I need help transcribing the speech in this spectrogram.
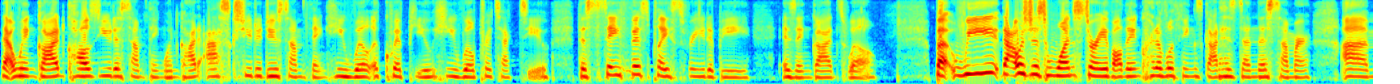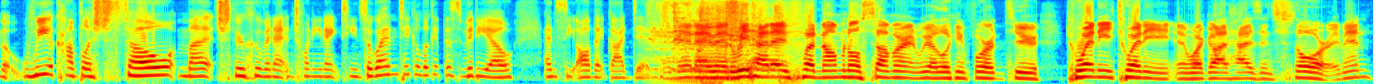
that when God calls you to something, when God asks you to do something, He will equip you, He will protect you. The safest place for you to be is in God's will. But we, that was just one story of all the incredible things God has done this summer. Um, we accomplished so much through Juvenet in 2019. So go ahead and take a look at this video and see all that God did. Amen, amen. We had a phenomenal summer and we are looking forward to 2020 and what God has in store. Amen.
